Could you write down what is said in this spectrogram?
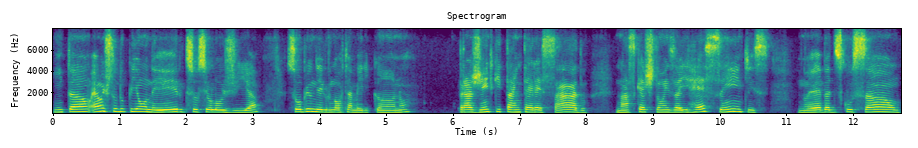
Então, é um estudo pioneiro de sociologia sobre o negro norte-americano. Para gente que está interessado nas questões aí recentes, não é, da discussão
